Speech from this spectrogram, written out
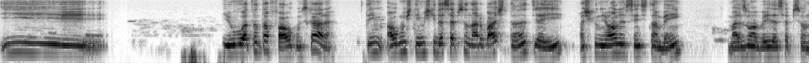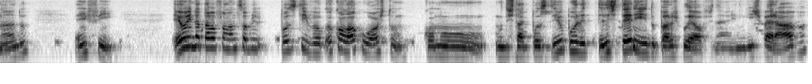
e e o Atlanta Falcons, cara, tem alguns times que decepcionaram bastante aí. Acho que o New Orleans Saints também, mais uma vez decepcionando. Enfim, eu ainda estava falando sobre positivo. Eu, eu, coloco o Washington como um destaque positivo por eles terem ido para os playoffs, né? Ninguém esperava.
